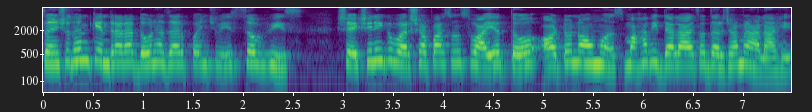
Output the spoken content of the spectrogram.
संशोधन केंद्राला दोन हजार पंचवीस सव्वीस शैक्षणिक वर्षापासून स्वायत्त ऑटोनॉमस महाविद्यालयाचा दर्जा मिळाला आहे.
